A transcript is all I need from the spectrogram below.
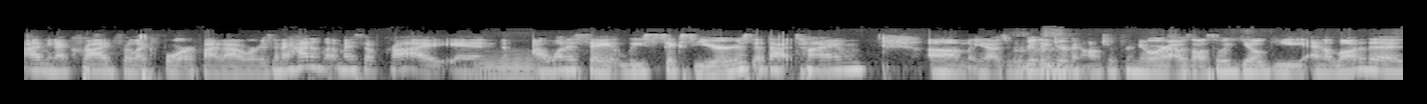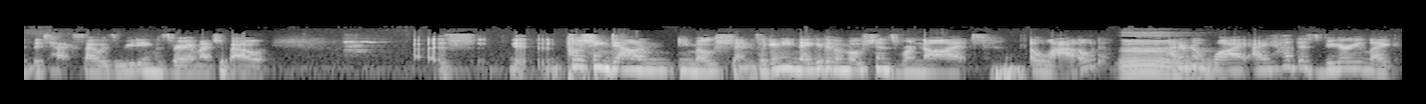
i mean i cried for like four or five hours and i hadn't let myself cry in i want to say at least six years at that time. Um, you know i was a really driven entrepreneur. I was also a yogi and a lot of the the texts i was reading was very much about uh, pushing down emotions like any negative emotions were not allowed i don't know mm. why i had this very like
